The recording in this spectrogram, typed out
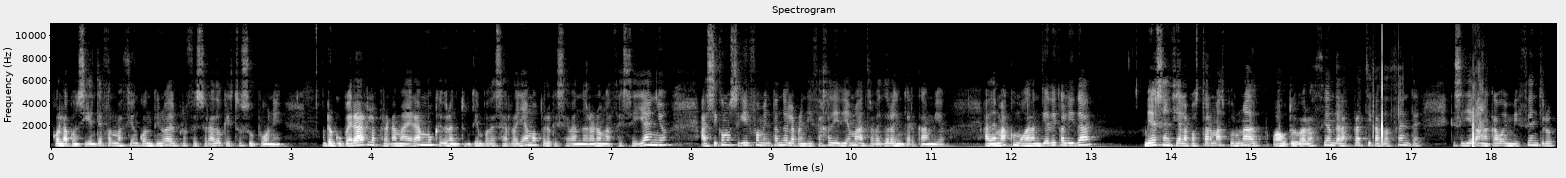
con la consiguiente formación continua del profesorado que esto supone. Recuperar los programas Erasmus que durante un tiempo desarrollamos pero que se abandonaron hace seis años, así como seguir fomentando el aprendizaje de idiomas a través de los intercambios. Además, como garantía de calidad, Veo esencial apostar más por una autoevaluación de las prácticas docentes que se llevan a cabo en mi centro,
